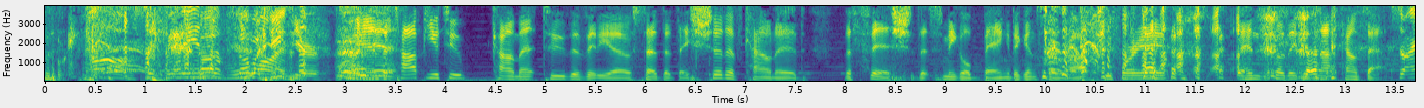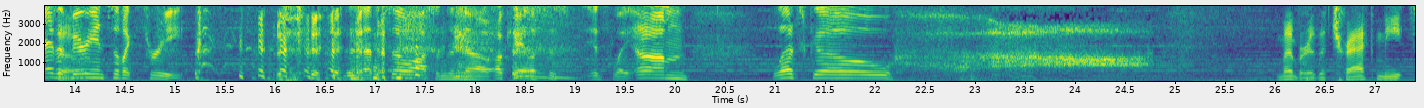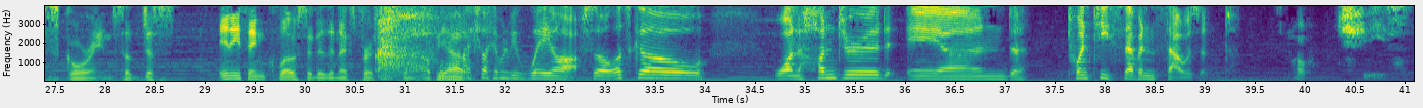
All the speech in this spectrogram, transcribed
Oh, so variants of so one. much easier. and the top YouTube comment to the video said that they should have counted the fish that Smeagol banged against the rock before he ate, and so they did not count that. So I have a variance of like three. That's so awesome to know. Okay, let's just. It's late. Um, let's go. Remember, the track meet scoring, so just anything closer to the next person is going to help you out. I feel like I'm going to be way off. So let's go. One hundred and twenty-seven thousand. Oh, jeez.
